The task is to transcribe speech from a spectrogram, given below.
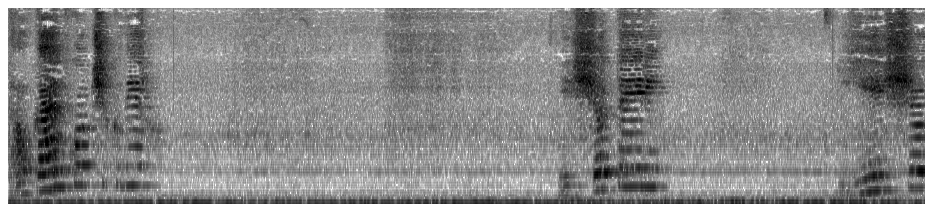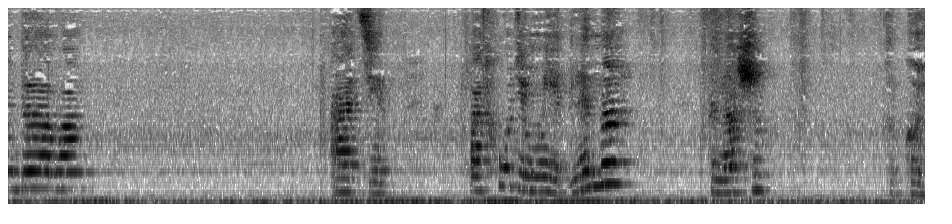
Толкаем кончик вверх. Еще три. Еще два. Один. Подходим медленно к нашим рукам.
